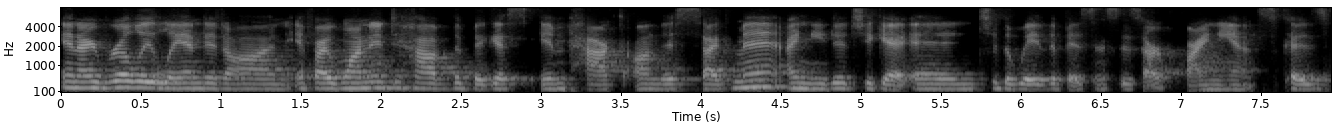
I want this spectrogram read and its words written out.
And I really landed on if I wanted to have the biggest impact on this segment, I needed to get into the way the businesses are financed because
